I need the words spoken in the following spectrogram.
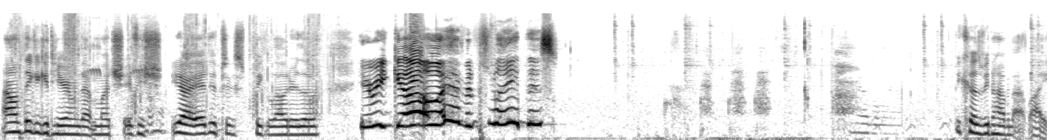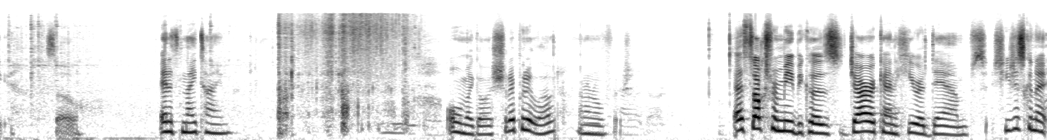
I don't think you could hear him that much. If you, yeah, I did speak louder though. Here we go. I haven't played this because we don't have that light. So, and it's nighttime. Oh my gosh, should I put it loud? I don't know if it. That sucks for me because Jara can't hear a damn. She's just gonna.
